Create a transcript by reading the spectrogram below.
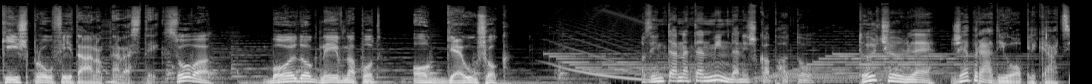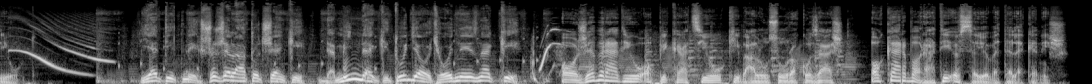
kis profétának nevezték. Szóval boldog névnapot aggeusok! Az interneten minden is kapható. Töltsön le Zsebrádió applikációt. Yetit még sose látott senki, de mindenki tudja, hogy hogy néznek ki. A Zsebrádió applikáció kiváló szórakozás, akár baráti összejöveteleken is.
